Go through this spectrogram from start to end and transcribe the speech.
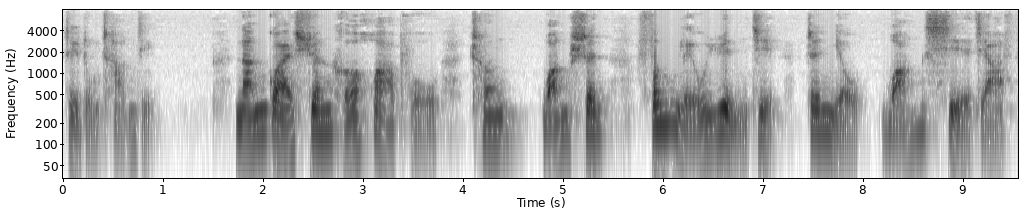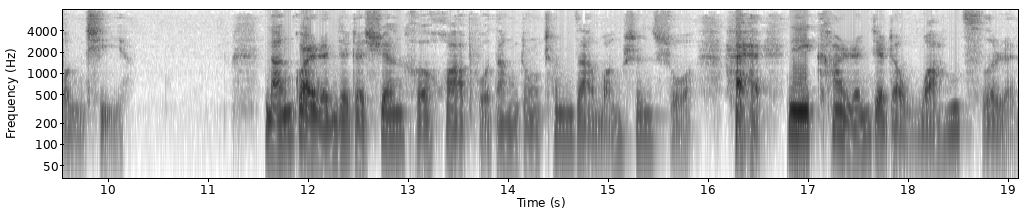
这种场景。难怪宣和画谱称王申风流韵界，真有王谢家风气呀。难怪人家这宣和画谱当中称赞王参说：“ 嘿嘿，你看人家这王词人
